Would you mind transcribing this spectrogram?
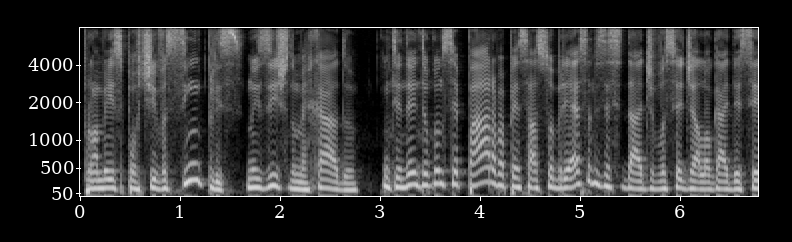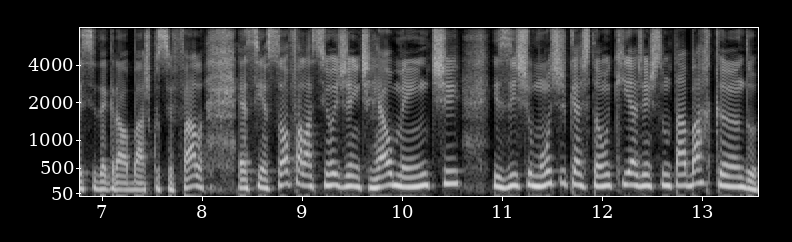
para uma meia esportiva simples não existe no mercado? Entendeu? Então, quando você para pra pensar sobre essa necessidade de você dialogar e descer esse degrau abaixo que você fala, é assim, é só falar assim, oi, gente, realmente existe um monte de questão que a gente não tá abarcando.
